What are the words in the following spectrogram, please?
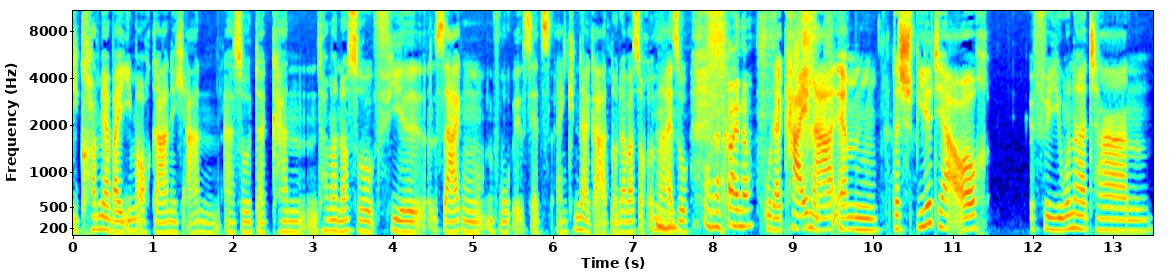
die kommen ja bei ihm auch gar nicht an. Also da kann Thomas noch so viel sagen, wo ist jetzt ein Kindergarten oder was auch immer. Mhm. Also oder keiner. Oder keiner. ähm, das spielt ja auch für Jonathan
